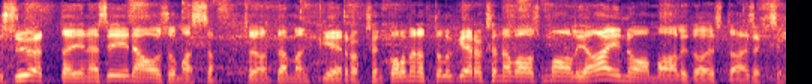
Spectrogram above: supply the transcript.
syöttäjinä siinä osumassa. Se on tämän kierroksen, kolmenottelukierroksen avausmaali ja ainoa maali toistaiseksi.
